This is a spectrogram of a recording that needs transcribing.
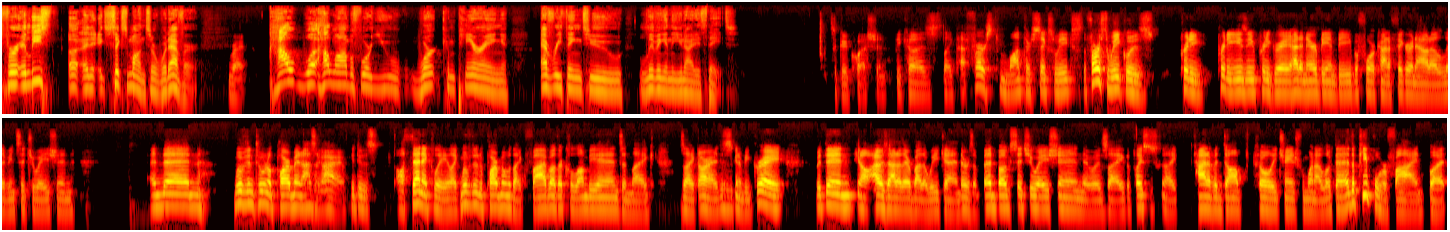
for at least uh, six months or whatever right how what how long before you weren't comparing everything to living in the United States? It's a good question because like that first month or 6 weeks, the first week was pretty pretty easy, pretty great. I had an Airbnb before kind of figuring out a living situation. And then moved into an apartment. I was like, all right, we do this authentically. Like moved into an apartment with like five other Colombians and like was like, all right, this is gonna be great. But then, you know, I was out of there by the weekend. There was a bed bug situation. it was like the place was like kind of a dump, totally changed from when I looked at it. The people were fine, but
